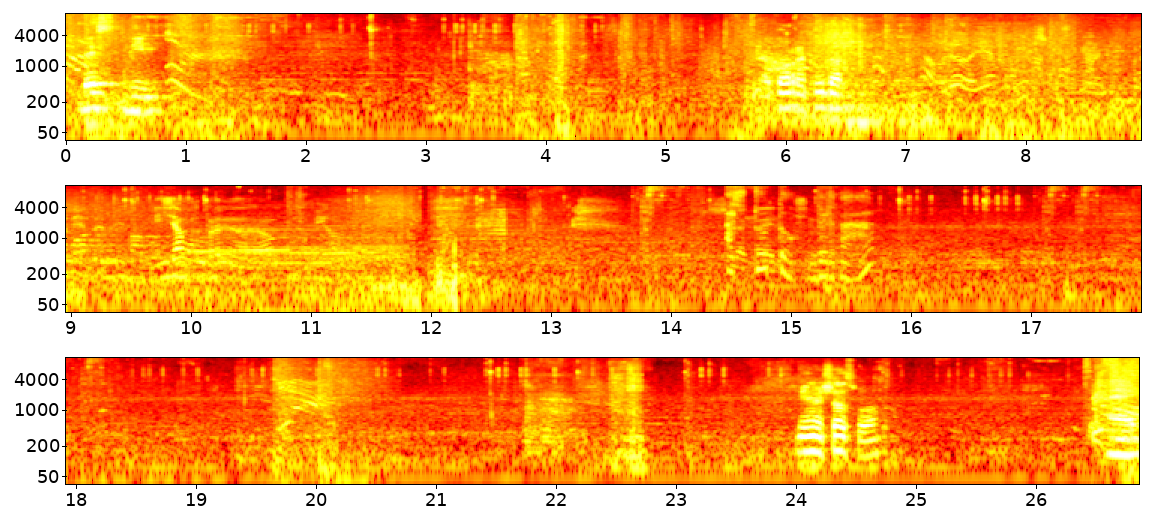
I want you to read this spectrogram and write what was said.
pasó? ¿Ves? Di. La torre puta. Astuto. ¿verdad? Viene Joshua. Eh,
